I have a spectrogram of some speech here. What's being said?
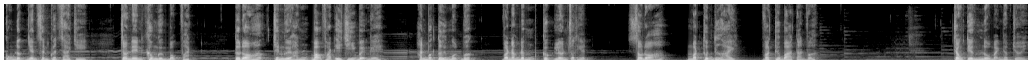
Cũng được nhân sân quyết gia trì, Cho nên không ngừng bộc phát. Từ đó, trên người hắn bạo phát ý chí bệ nghệ. Hắn bước tới một bước và nắm đấm cực lớn xuất hiện. Sau đó, mặt thuẫn thứ hai Và thứ ba tàn vỡ. Trong tiếng nổ mạnh ngập trời,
